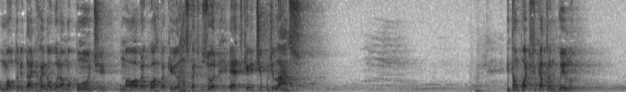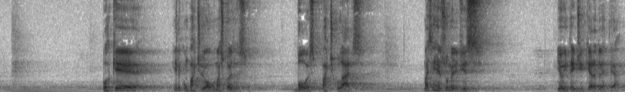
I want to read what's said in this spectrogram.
uma autoridade vai inaugurar uma ponte, uma obra, corta aquele laço com a tesoura, é aquele tipo de laço. Então pode ficar tranquilo, porque ele compartilhou algumas coisas boas, particulares, mas em resumo ele disse, e eu entendi que era do Eterno.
